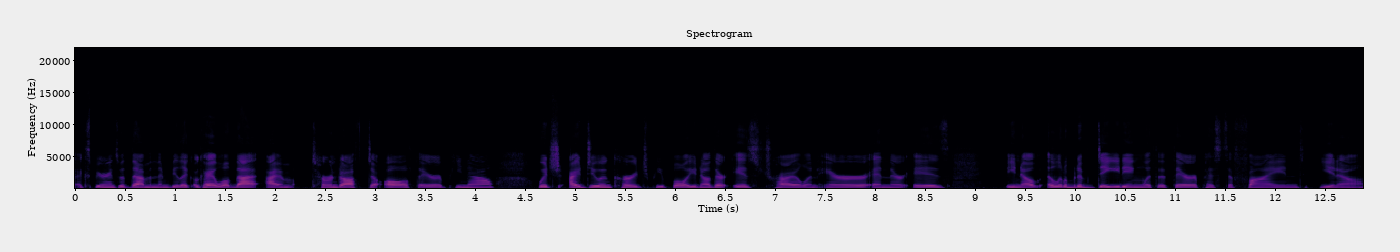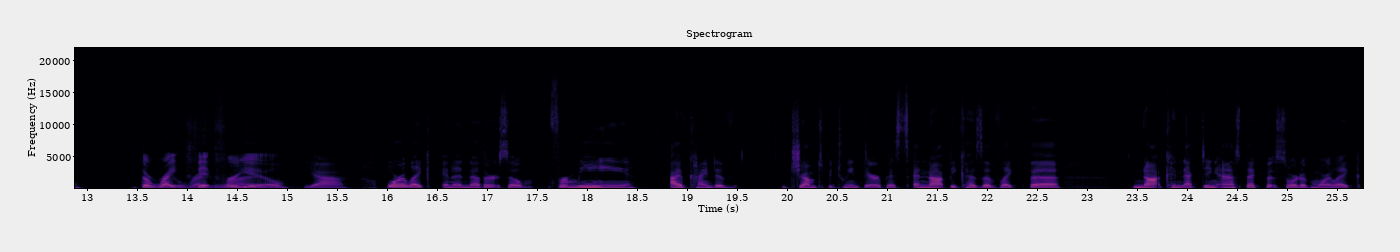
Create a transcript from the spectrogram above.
experience with them, and then be like, okay, well, that I'm turned off to all therapy now, which I do encourage people. You know, there is trial and error and there is you know, a little bit of dating with a therapist to find, you know, the right, right fit for one. you. Yeah. Or like in another so for me, I've kind of jumped between therapists and not because of like the not connecting aspect, but sort of more like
